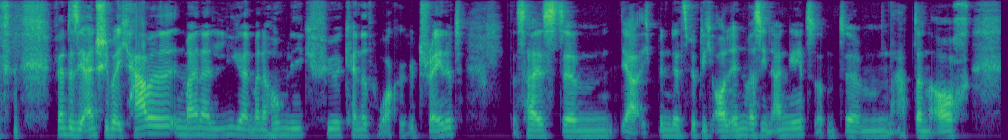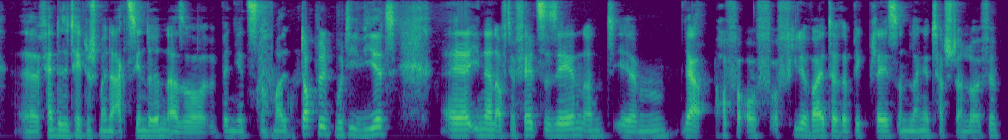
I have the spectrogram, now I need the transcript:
Fantasy Einschieber. Ich habe in meiner Liga, in meiner Home League für Kenneth Walker getradet. Das heißt, ähm, ja, ich bin jetzt wirklich all in, was ihn angeht und ähm, habe dann auch äh, Fantasy-technisch meine Aktien drin. Also bin jetzt nochmal doppelt motiviert, äh, ihn dann auf dem Feld zu sehen und ähm, ja, hoffe auf, auf viele weitere Big Plays und lange Touchdown-Läufe.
